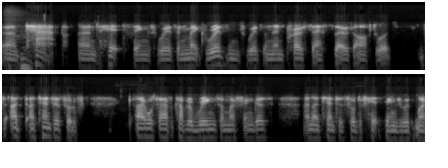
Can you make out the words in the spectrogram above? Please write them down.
uh, Mhm. tap and hit things with and make rhythms with, and then process those afterwards. I, I tend to sort of. I also have a couple of rings on my fingers, and I tend to sort of hit things with my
